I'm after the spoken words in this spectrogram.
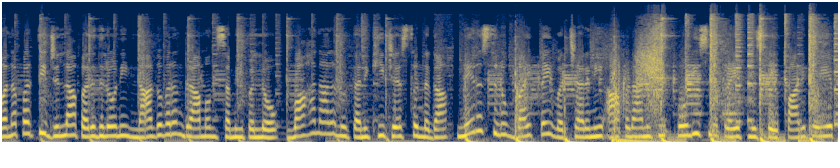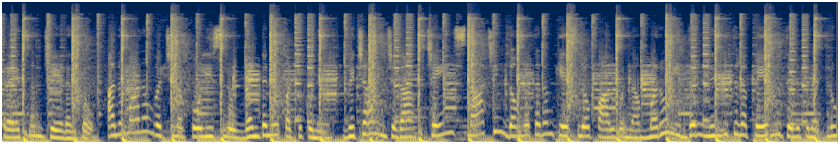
వనపర్తి జిల్లా పరిధిలోని నాగవరం గ్రామం సమీపంలో వాహనాలను తనిఖీ చేస్తుండగా నేరస్తులు బైక్ పై వచ్చారని ఆపడానికి పోలీసులు ప్రయత్నిస్తే పారిపోయే ప్రయత్నం చేయడంతో అనుమానం వచ్చిన పోలీసులు వెంటనే పట్టుకుని విచారించగా చైన్ స్నాచింగ్ దొంగతనం కేసులో పాల్గొన్న మరో ఇద్దరు నిందితుల పేర్లు తెలిపినట్లు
